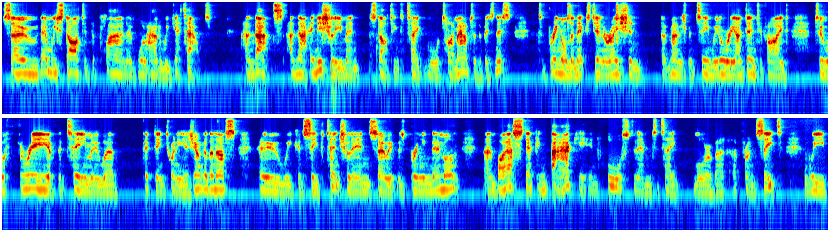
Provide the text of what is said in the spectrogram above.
So then we started the plan of well, how do we get out? And that and that initially meant starting to take more time out of the business to bring on the next generation of management team. We'd already identified two or three of the team who were 15, 20 years younger than us, who we could see potential in. So it was bringing them on. And by us stepping back, it enforced them to take more of a, a, front seat. We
